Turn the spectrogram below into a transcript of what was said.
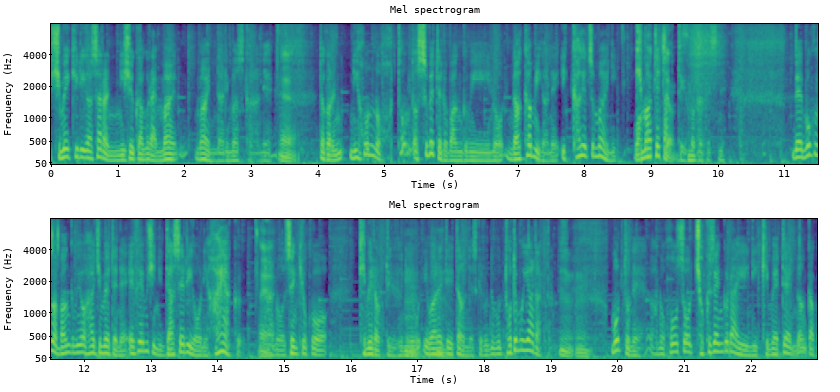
締め切りがさらに2週間ぐらい前前になりますからね。えだから日本のほとんど全ての番組の中身がね1ヶ月前に決まってたっていうことですね。で僕が番組を始めてね FMC に出せるように早く、ええ。あの選曲を決めろっていうふうに言われていたんですけど、でもとても嫌だったんです、えうんうん。もっとねあの放送直前ぐらいに決めてなんか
